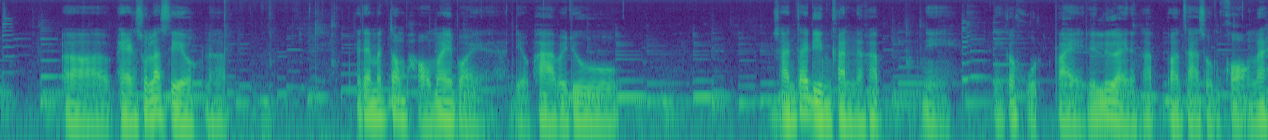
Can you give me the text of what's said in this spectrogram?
ำแผงโซลาเซลล์นะครับจะได้มันต้องเผาไหม้บ่อย เดี๋ยวพาไปดู ชั้นใต้ดินกันนะครับ นี่นี่ก็ขุดไปเรื่อยๆนะครับ ตอนสะสมของนะ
